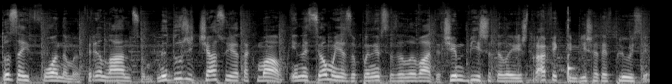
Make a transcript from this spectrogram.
то з айфонами, фрілансом. Не дуже часу я так мав. І на цьому я зупинився заливати. Чим більше ти леєш трафік, тим більше ти в плюсі.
